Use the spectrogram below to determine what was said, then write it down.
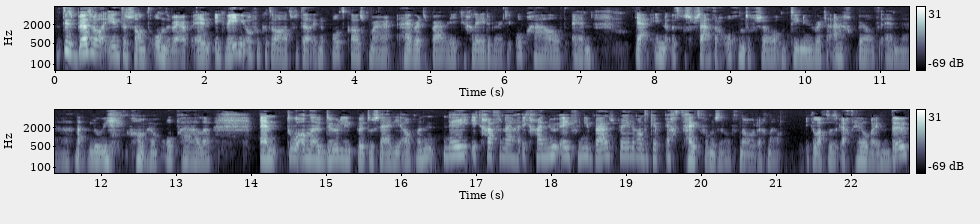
het is best wel een interessant onderwerp en ik weet niet of ik het al had verteld in de podcast, maar hij werd een paar weken geleden werd hij opgehaald en ja, het was op zaterdagochtend of zo, om tien uur werd er aangebeld en uh, nou, Louis kwam hem ophalen. En toen we al naar de deur liepen, toen zei hij al van nee, ik ga, vandaag, ik ga nu even niet buiten spelen, want ik heb echt tijd voor mezelf nodig. Nou, ik lag dus echt helemaal in de deuk.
